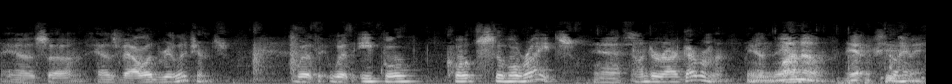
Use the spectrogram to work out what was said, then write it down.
as uh, as valid religions, with with equal quote civil rights Yes. under our government. And One of, yeah, excuse me.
